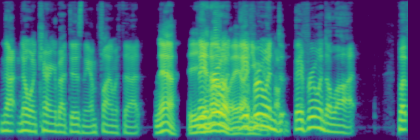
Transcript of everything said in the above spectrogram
not no one caring about Disney. I'm fine with that. Yeah, They've no, ruined. I they've knew you were ruined. They've ruined a lot. But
